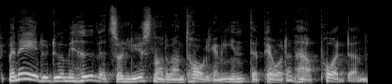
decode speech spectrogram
Men är du dum i huvudet så lyssnar du antagligen inte på den här podden.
